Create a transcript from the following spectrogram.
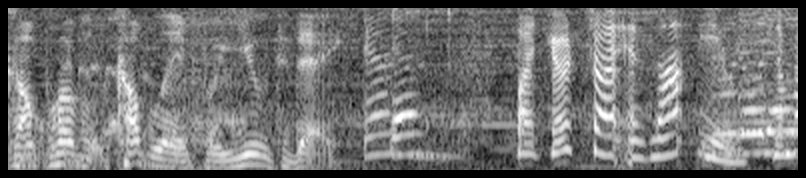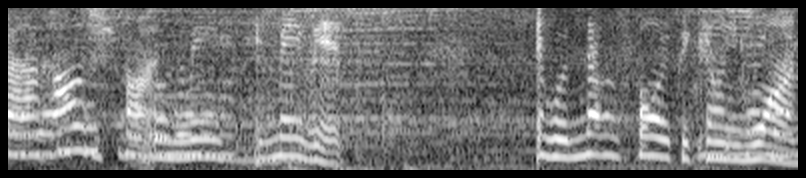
compl- compliment for you today. But your joy is not you, no matter how strong it may, it may be. It will never fully become one.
